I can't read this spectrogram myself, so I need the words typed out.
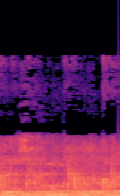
Let's go.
